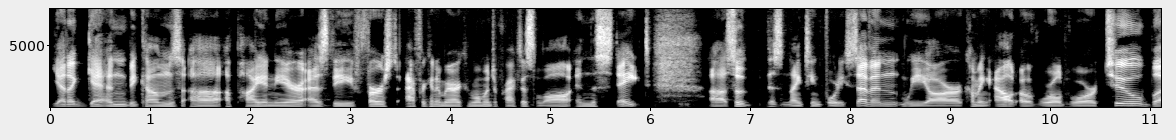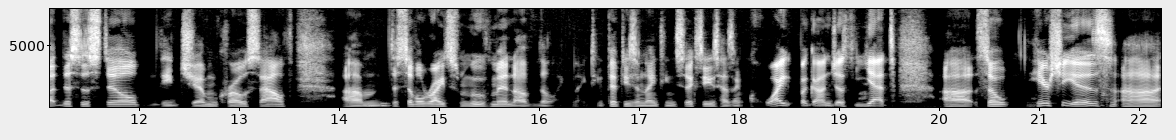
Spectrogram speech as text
yet again becomes uh, a pioneer as the first African American woman to practice law in the state. Uh, so this is 1947. We are coming out of World War II, but this is still the Jim Crow South. Um, the civil rights movement of the like 1950s and 1960s hasn't quite begun just yet. Uh, so here she is, uh,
